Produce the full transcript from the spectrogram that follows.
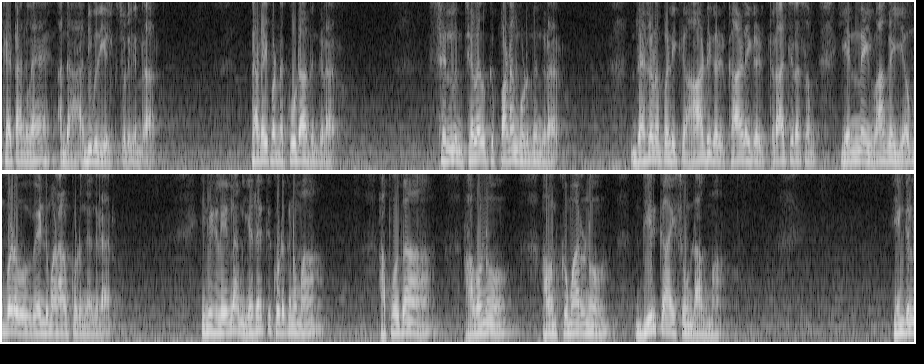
கேட்டாங்களே அந்த அதிபதிகளுக்கு சொல்கின்றார் தடை பண்ணக்கூடாதுங்கிறார். செல்லும் செலவுக்கு பணம் கொடுங்கங்கிறார். தகன பலிக்கு ஆடுகள் காளைகள் திராட்சரசம் எண்ணெய் வாங்க எவ்வளவு வேண்டுமானாலும் கொடுங்கங்கிறார். இவைகளையெல்லாம் எதற்கு கொடுக்கணுமா? அப்போதான் அவனும் அவன் குமாரனும் தீர்க்க ஆயுசு உண்டாகுமா? எங்கள்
